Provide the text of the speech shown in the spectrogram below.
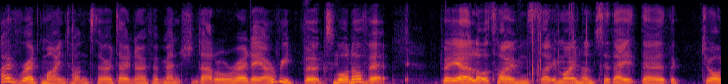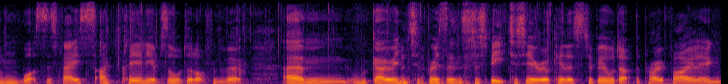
I've read Mindhunter. I don't know if I mentioned that already. I read books. What of it? But yeah, a lot of times, like in Mindhunter, they, the, the John, what's his face? I clearly absorbed a lot from the book. Um, would go into prisons to speak to serial killers to build up the profiling,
